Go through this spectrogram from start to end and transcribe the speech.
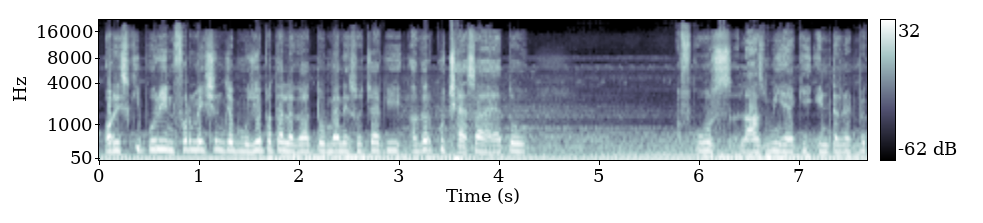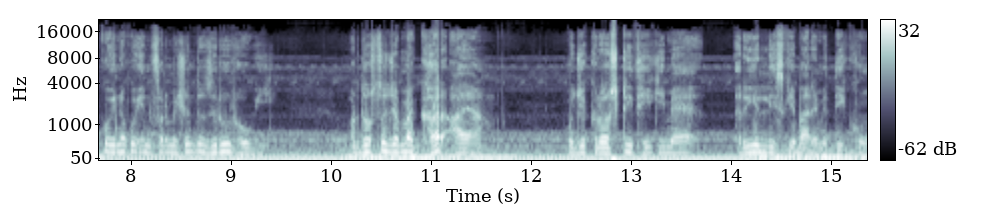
और इसकी पूरी इन्फॉर्मेशन जब मुझे पता लगा तो मैंने सोचा कि अगर कुछ ऐसा है तो ऑफ़ कोर्स लाजमी है कि इंटरनेट में कोई ना कोई इन्फॉर्मेशन तो ज़रूर होगी। और दोस्तों, जब मैं घर आया, मुझे क्रॉसिटी थी कि मैं रियली इसके बारे में देखूँ।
